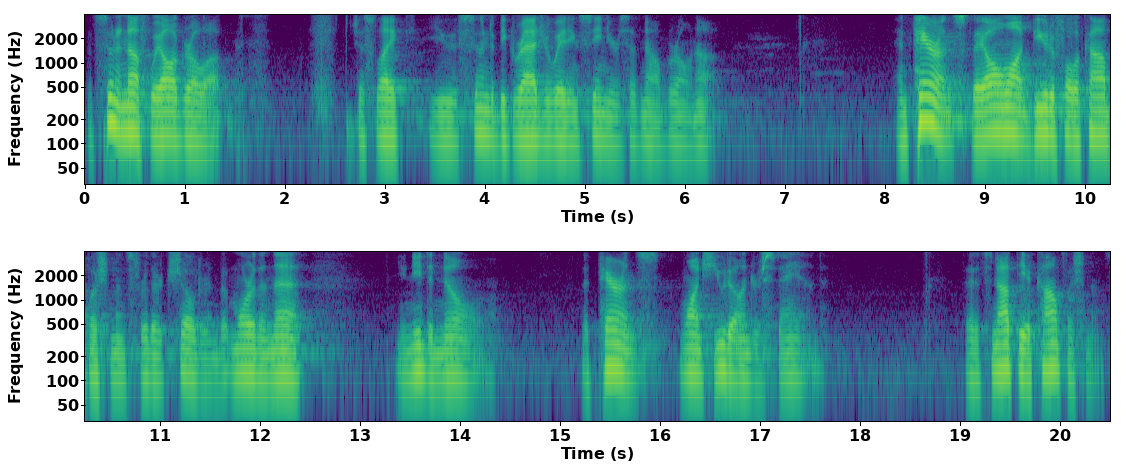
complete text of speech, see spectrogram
But soon enough, we all grow up, just like you soon to be graduating seniors have now grown up. And parents, they all want beautiful accomplishments for their children. But more than that, you need to know that parents want you to understand that it's not the accomplishments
